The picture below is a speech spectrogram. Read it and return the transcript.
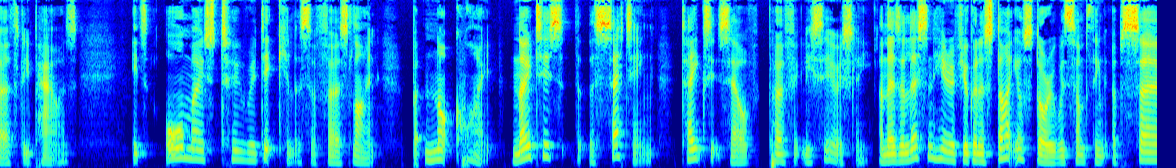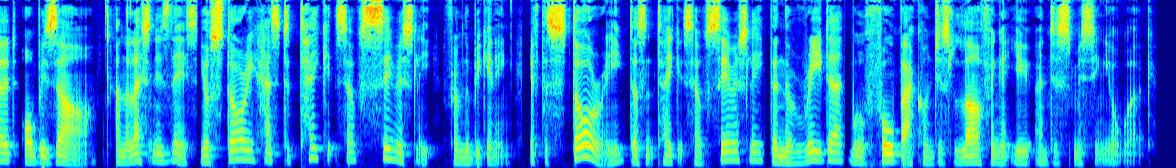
Earthly Powers. It's almost too ridiculous a first line, but not quite. Notice that the setting takes itself perfectly seriously. And there's a lesson here if you're going to start your story with something absurd or bizarre. And the lesson is this your story has to take itself seriously from the beginning. If the story doesn't take itself seriously, then the reader will fall back on just laughing at you and dismissing your work.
